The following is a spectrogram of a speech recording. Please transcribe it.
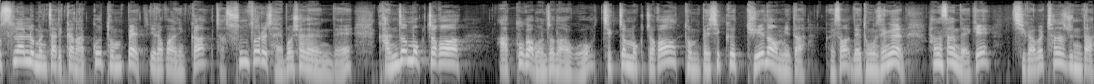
슬랄루 문자리 깐 아쿠 돈뱃이라고 하니까 자 순서를 잘 보셔야 되는데 간접 목적어 아쿠가 먼저 나오고 직접 목적어 돈뱃이 그 뒤에 나옵니다. 그래서 내 동생은 항상 내게 지갑을 찾아준다.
